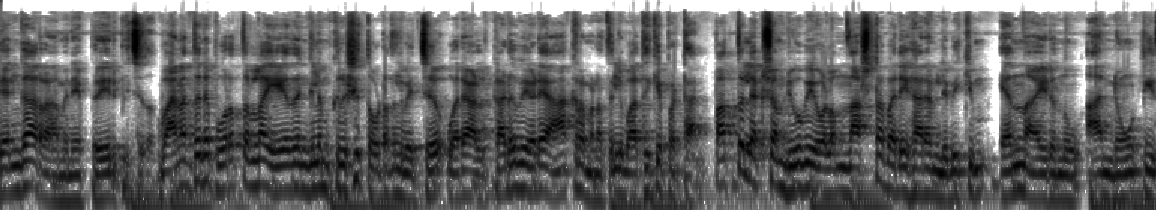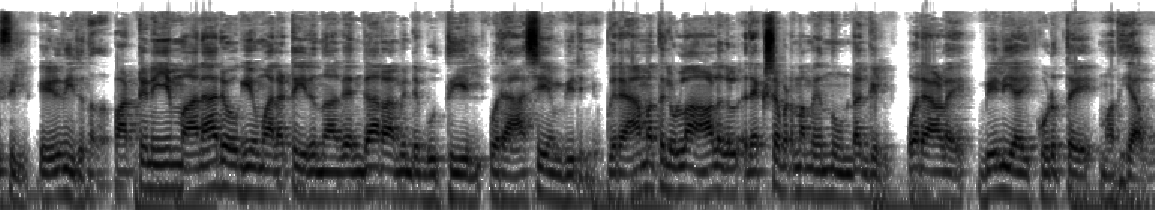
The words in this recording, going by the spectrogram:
ഗംഗാറാമിനെ പ്രേരിപ്പിച്ചത്. വനത്തിന് പുറത്തുള്ള ഏതെങ്കിലും കൃഷിത്തോട്ടത്തിൽ വെച്ച് ഒരാൾ കടുവയുടെ ആക്രമണത്തിൽ വധിക്കപ്പെട്ടാൽ പത്ത് ലക്ഷം രൂപയോളം നഷ്ടപരിഹാരം ലഭിക്കും എന്നായിരുന്നു ആ നോട്ടീസിൽ എഴുതിയിരുന്നത്. പട്ടിണിയും അനാരോഗ്യവും അലട്ടിയിരുന്ന ഗംഗാറാമിന്റെ ബുദ്ധിയിൽ ഒരാശയം വിരിഞ്ഞു. ഗ്രാമത്തിലുള്ള ആളുകൾ രക്ഷപ്പെടണം എന്നുണ്ടെങ്കിൽ ഒരാളെ ബലിയായി കൊടുത്തേ മതിയാവൂ.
